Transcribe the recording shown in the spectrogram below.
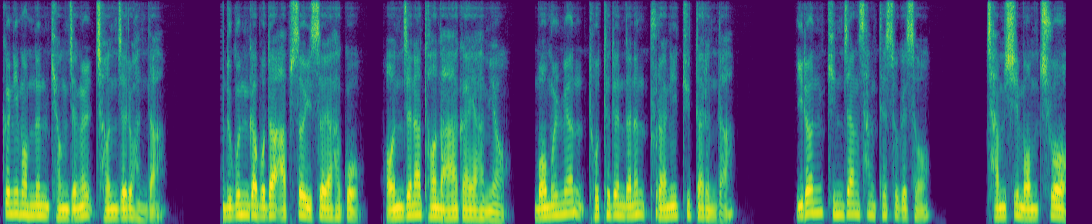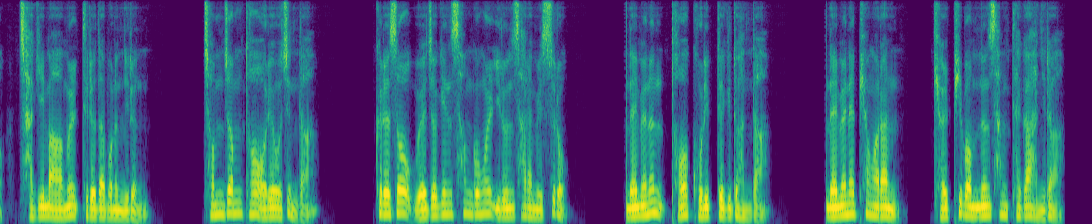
끊임없는 경쟁을 전제로 한다. 누군가보다 앞서 있어야 하고 언제나 더 나아가야 하며 머물면 도태된다는 불안이 뒤따른다. 이런 긴장 상태 속에서 잠시 멈추어 자기 마음을 들여다보는 일은 점점 더 어려워진다. 그래서 외적인 성공을 이룬 사람일수록 내면은 더 고립되기도 한다. 내면의 평화란 결핍 없는 상태가 아니라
